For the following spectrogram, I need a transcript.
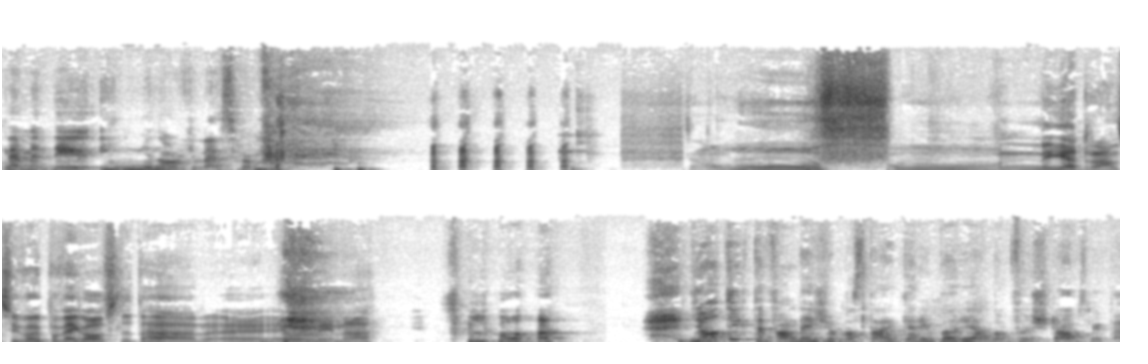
Nej men det är ingen orkar läsa dem. Uff, oh, nedrans. Vi var ju på väg att avsluta här eh, Evelina. Förlåt. Jag tyckte Foundation var starkare i början, de första avsnitten.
